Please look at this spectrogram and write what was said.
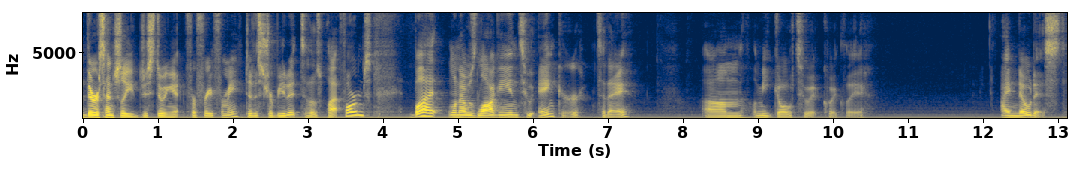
they're essentially just doing it for free for me to distribute it to those platforms. But when I was logging into Anchor today, um, let me go to it quickly. I noticed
